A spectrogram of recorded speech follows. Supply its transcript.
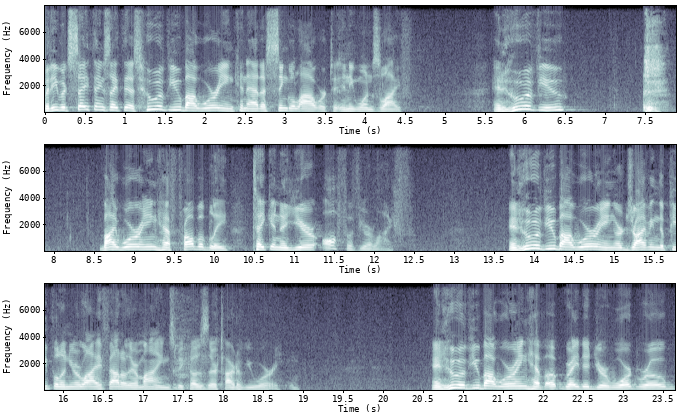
But he would say things like this Who of you by worrying can add a single hour to anyone's life? And who of you by worrying have probably taken a year off of your life? And who of you, by worrying, are driving the people in your life out of their minds because they're tired of you worrying? And who of you, by worrying, have upgraded your wardrobe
